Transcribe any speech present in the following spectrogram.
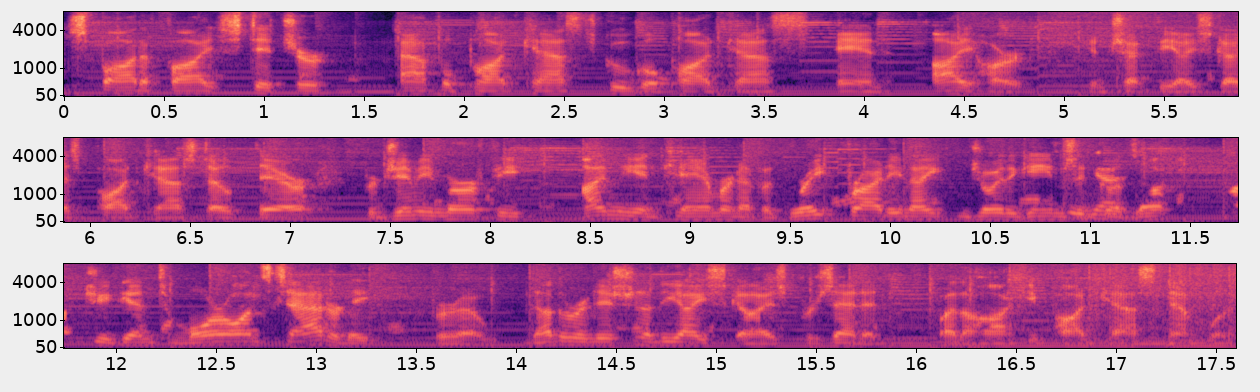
Spotify, Stitcher, Apple Podcasts, Google Podcasts, and iHeart. You can check the Ice Guys podcast out there. For Jimmy Murphy, I'm Ian Cameron. Have a great Friday night. Enjoy the games and good luck. Talk to you again tomorrow on Saturday for another edition of the Ice Guys presented by the Hockey Podcast Network.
